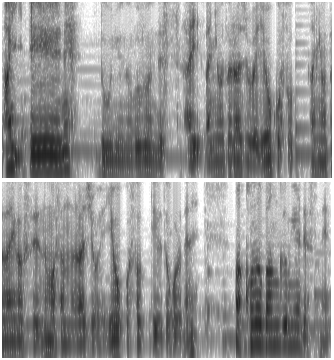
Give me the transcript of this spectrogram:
はい、えーね、導入の部分です。はい、アニオタラジオへようこそ。アニオタ大学生沼さんのラジオへようこそっていうところでね、まあ、この番組はですね、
